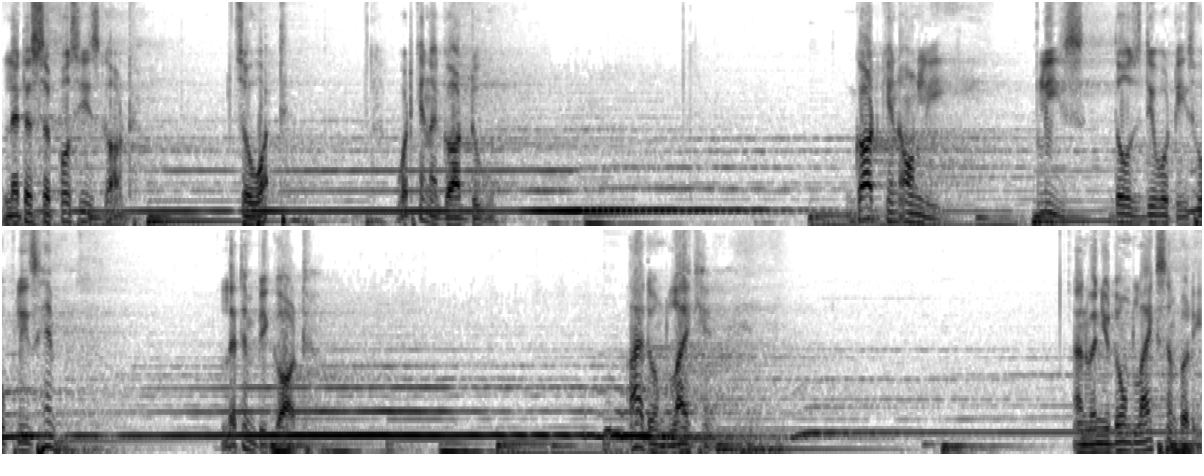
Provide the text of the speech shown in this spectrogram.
let us suppose he is God. So what? What can a god do? God can only please those devotees who please him. Let him be God. I don't like him. And when you don't like somebody,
